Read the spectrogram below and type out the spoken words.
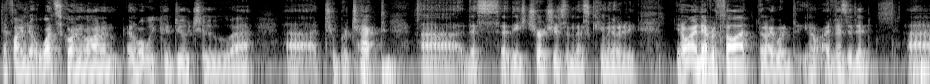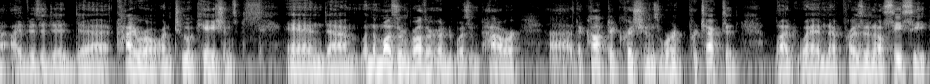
to find out what's going on and, and what we could do to. Uh, uh, to protect this these churches in this community, you know, I never thought that I would. You know, I visited I visited Cairo on two occasions, and um, when the Muslim Brotherhood was in power, uh, the Coptic Christians weren't protected. But when uh, President El Sisi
